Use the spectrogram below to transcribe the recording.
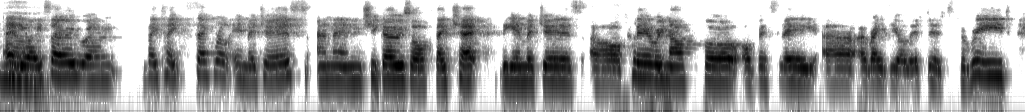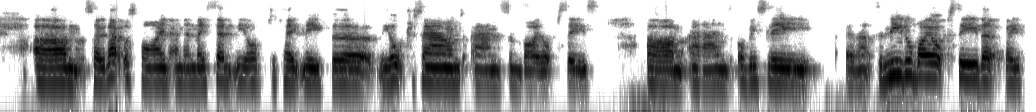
yeah. Anyway, so um, they take several images and then she goes off. They check the images are clear enough for obviously uh, a radiologist to read. Um, so that was fine. And then they sent me off to take me for the ultrasound and some biopsies. Um, and obviously, and that's a needle biopsy that they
